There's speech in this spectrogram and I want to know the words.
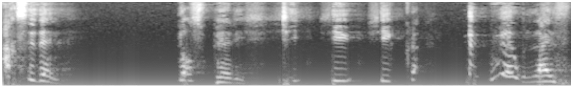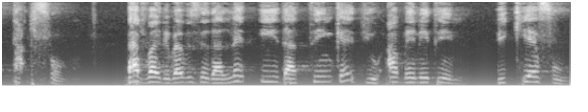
accident, just perished. She, she, she cried. Where will I start from? That's why the Bible says that let he that thinketh you have anything, be careful.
